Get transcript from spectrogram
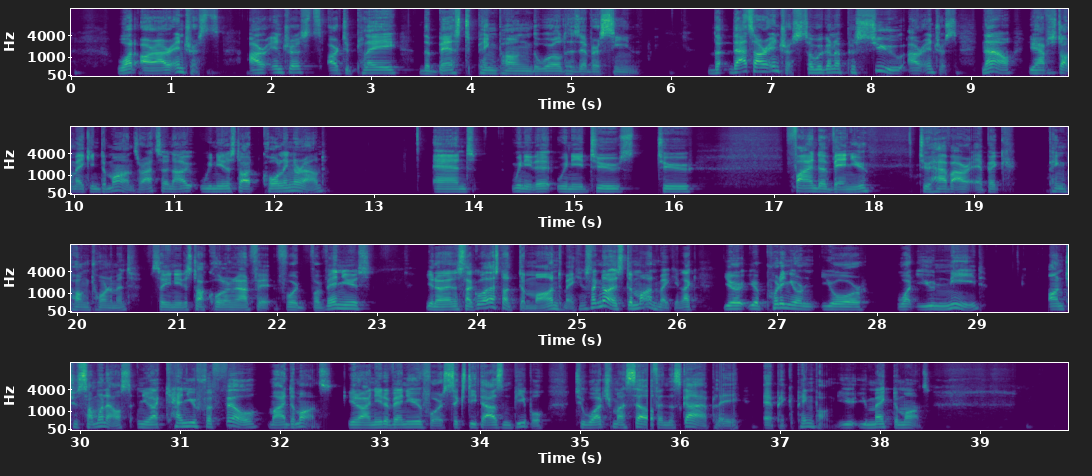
What are our interests? Our interests are to play the best ping pong the world has ever seen. Th- that's our interest. So we're going to pursue our interests. Now you have to start making demands, right? So now we need to start calling around, and we need it. We need to to find a venue to have our epic ping pong tournament. So you need to start calling around for, for, for venues, you know, and it's like, well, that's not demand making. It's like, no, it's demand making. Like you're, you're putting your, your, what you need onto someone else and you're like, can you fulfill my demands? You know, I need a venue for 60,000 people to watch myself in the sky play epic ping pong. You, you make demands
